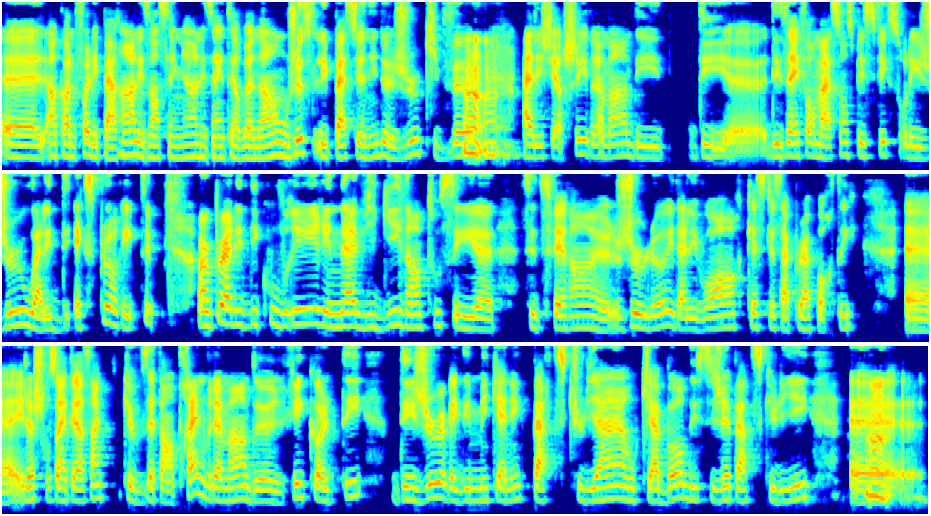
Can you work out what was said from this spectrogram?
euh, encore une fois, les parents, les enseignants, les intervenants ou juste les passionnés de jeux qui veulent mm, mm. aller chercher vraiment des, des, euh, des, informations spécifiques sur les jeux ou aller explorer, un peu aller découvrir et naviguer dans tous ces, euh, ces différents jeux-là et d'aller voir qu'est-ce que ça peut apporter. et là, je trouve ça intéressant que vous êtes en train vraiment de récolter des jeux avec des mécaniques particulières ou qui abordent des sujets particuliers. Euh, hmm.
